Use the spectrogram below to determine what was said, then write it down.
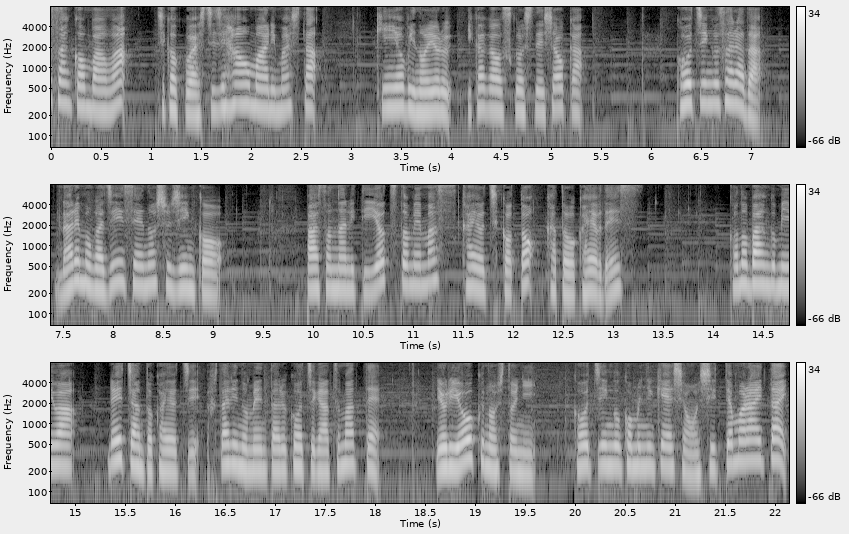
皆さんこんばんは。時刻は7時半を回りました。金曜日の夜いかがお過ごしでしょうか。コーチングサラダ誰もが人生の主人公。パーソナリティを務めますかよちこと加藤かよです。この番組はれいちゃんとかよち2人のメンタルコーチが集まってより多くの人にコーチングコミュニケーションを知ってもらいたい。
